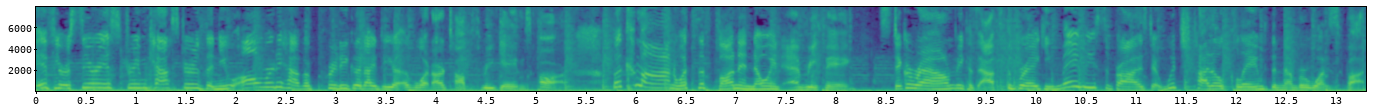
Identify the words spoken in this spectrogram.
If you're a serious Dreamcaster, then you already have a pretty good idea of what our top three games are. But come on, what's the fun in knowing everything? Stick around because after the break, you may be surprised at which title claimed the number one spot.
